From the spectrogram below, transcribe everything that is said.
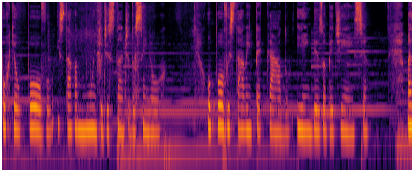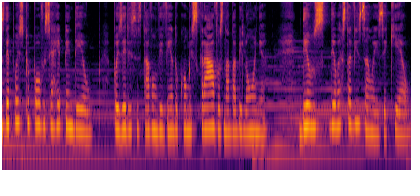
porque o povo estava muito distante do Senhor. O povo estava em pecado e em desobediência. Mas depois que o povo se arrependeu, pois eles estavam vivendo como escravos na Babilônia, Deus deu esta visão a Ezequiel.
